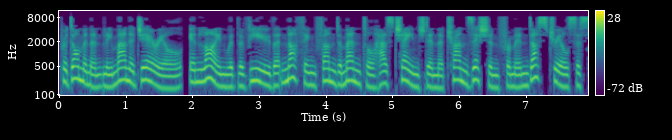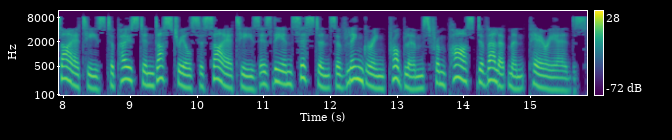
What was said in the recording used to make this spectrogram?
predominantly managerial, in line with the view that nothing fundamental has changed in the transition from industrial societies to post-industrial societies is the insistence of lingering problems from past development periods.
